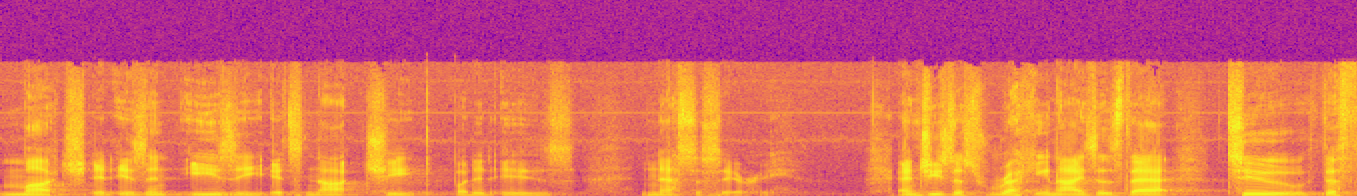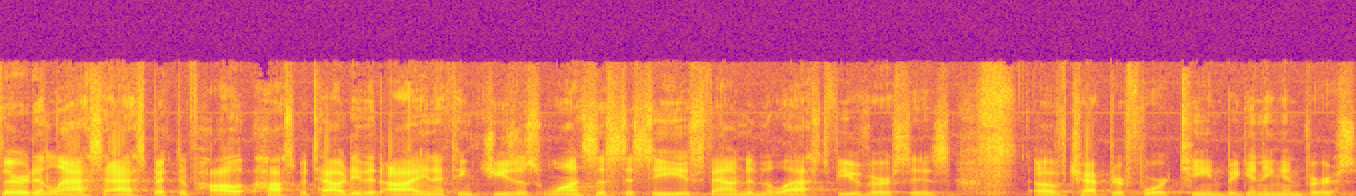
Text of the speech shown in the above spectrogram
much. It isn't easy, it's not cheap, but it is necessary. And Jesus recognizes that Two, the third and last aspect of hospitality that I and I think Jesus wants us to see is found in the last few verses of chapter 14, beginning in verse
